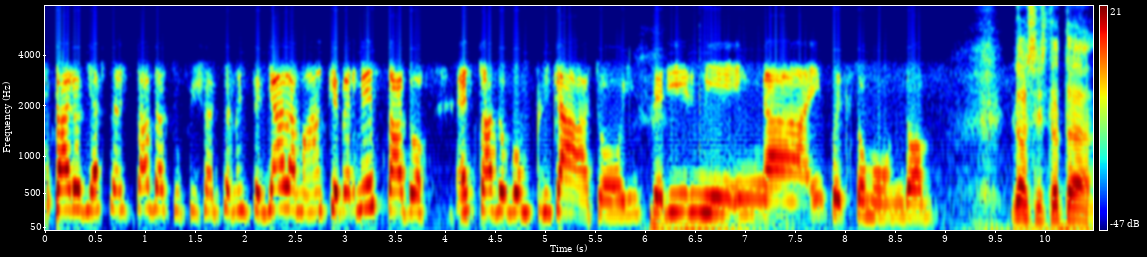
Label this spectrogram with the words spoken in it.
spero di essere stata sufficientemente chiara, ma anche per me è stato, è stato complicato inserirmi in, uh, in questo mondo. No, sei stata,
